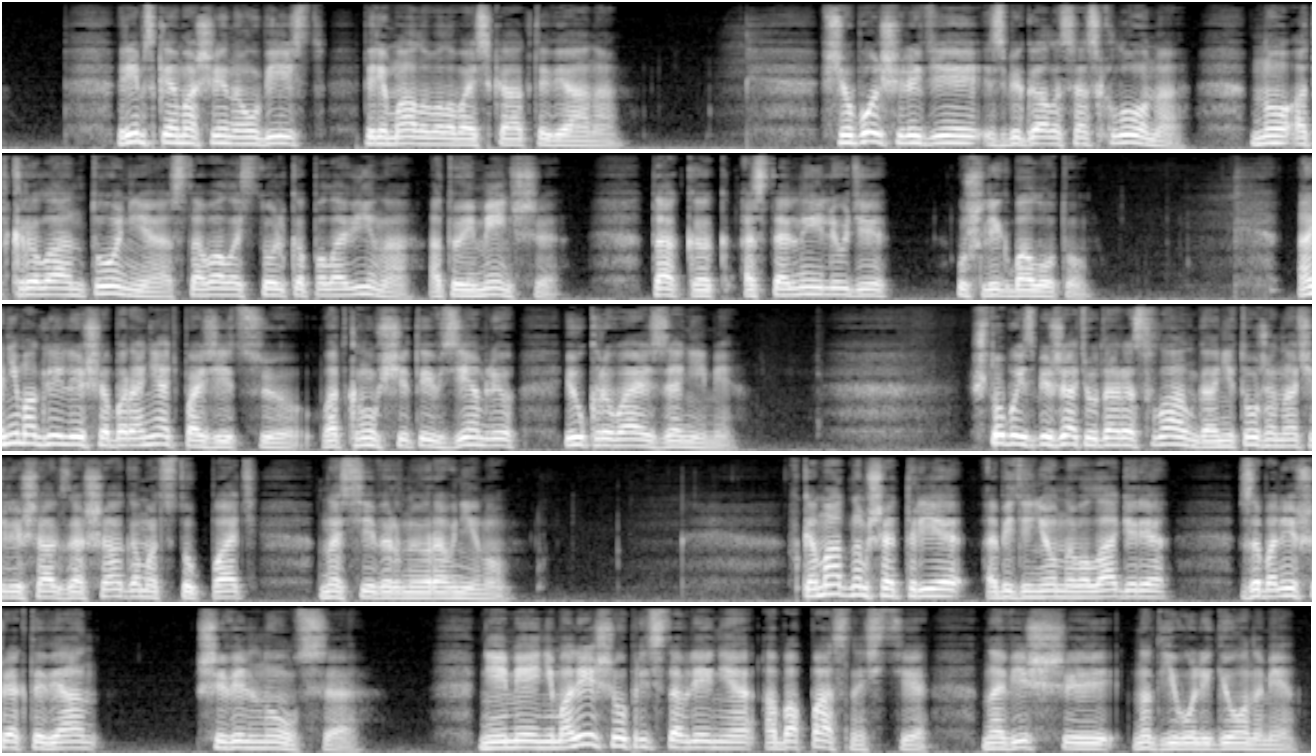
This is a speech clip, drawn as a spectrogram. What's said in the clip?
Римская машина убийств перемалывала войска Октавиана. Все больше людей сбегало со склона, но от крыла Антония оставалась только половина, а то и меньше, так как остальные люди ушли к болоту. Они могли лишь оборонять позицию, воткнув щиты в землю и укрываясь за ними. Чтобы избежать удара с фланга, они тоже начали шаг за шагом отступать на северную равнину. В командном шатре объединенного лагеря заболевший Октавиан шевельнулся, не имея ни малейшего представления об опасности, нависшей над его легионами.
